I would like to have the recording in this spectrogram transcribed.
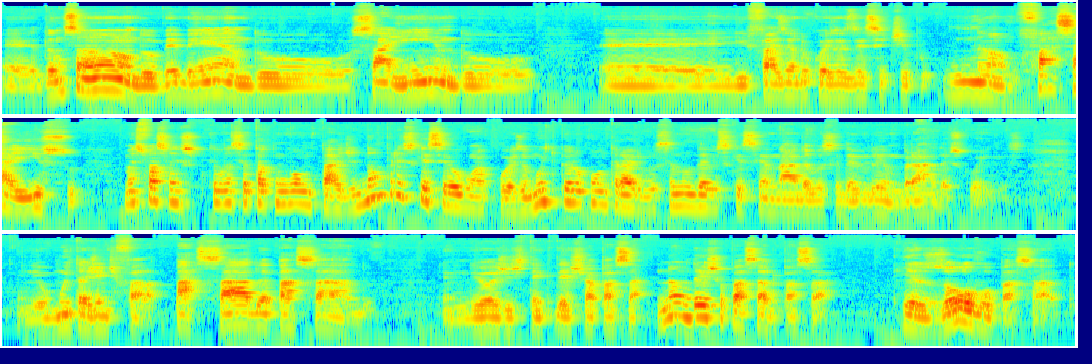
é, dançando, bebendo, saindo é, e fazendo coisas desse tipo. Não, faça isso, mas faça isso porque você está com vontade, não para esquecer alguma coisa, muito pelo contrário, você não deve esquecer nada, você deve lembrar das coisas. Entendeu? Muita gente fala, passado é passado. Entendeu? A gente tem que deixar passar. Não deixa o passado passar Resolva o passado.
